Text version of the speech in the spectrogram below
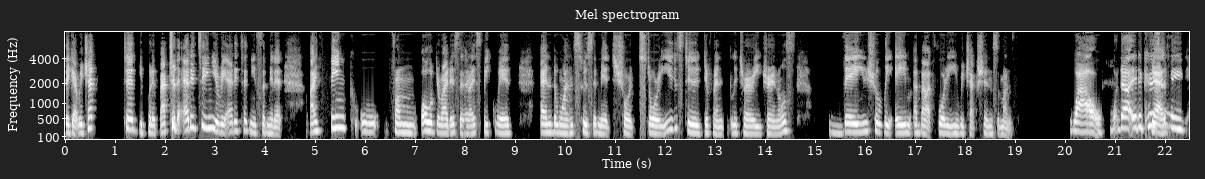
They get rejected. You put it back to the editing, you re-edit it and you submit it. I think from all of the writers that I speak with and the ones who submit short stories to different literary journals, they usually aim about 40 rejections a month. Wow. Now, it occurs yes. to me,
